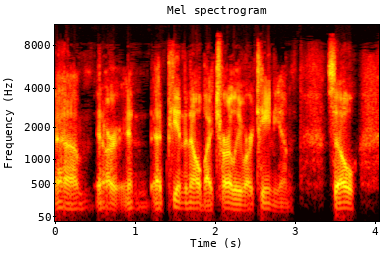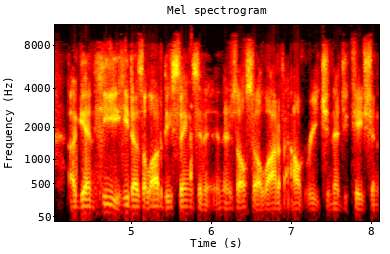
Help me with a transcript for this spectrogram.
um, in our in at PNNL by Charlie Vartanian. So again, he he does a lot of these things, and, and there's also a lot of outreach and education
